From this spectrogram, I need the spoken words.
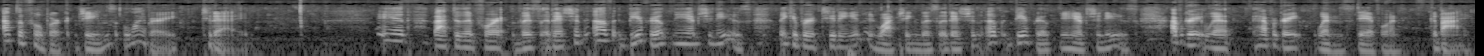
at the Philbrick James Library today. And that does it for this edition of Deerfield, New Hampshire News. Thank you for tuning in and watching this edition of Deerfield, New Hampshire News. Have a great have a great Wednesday, everyone. Goodbye.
